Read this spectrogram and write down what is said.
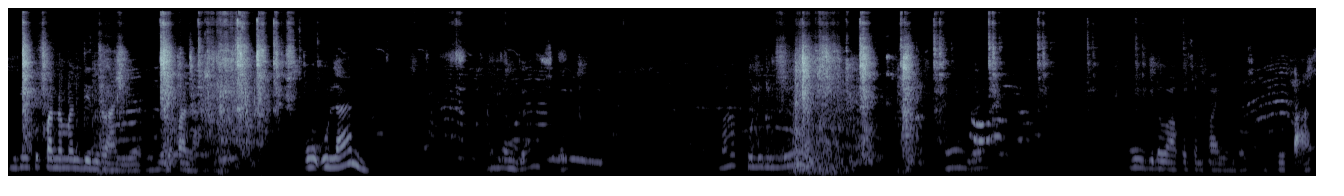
Hindi ko pa naman din dryer. Hindi pala. Uulan. Ayan guys. Oh. Makulimlim. Ayan guys. Ayun ginawa ko sampayan guys. Ang taas.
